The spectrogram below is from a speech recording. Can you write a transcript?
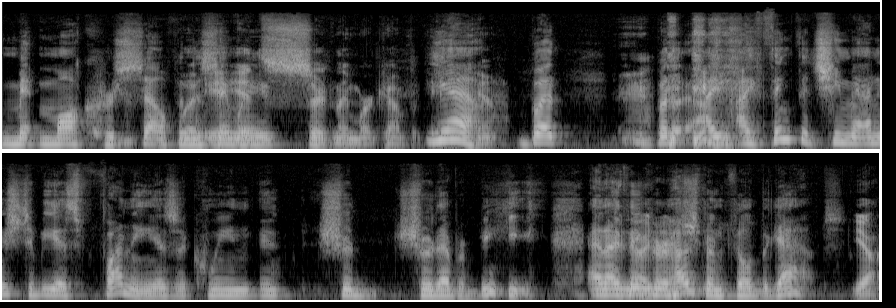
m- mock herself in Well, the same it- way. it's certainly more complicated. Yeah, but but I, I think that she managed to be as funny as a queen should should ever be, and I No, think her she- husband filled the gaps. Yeah,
